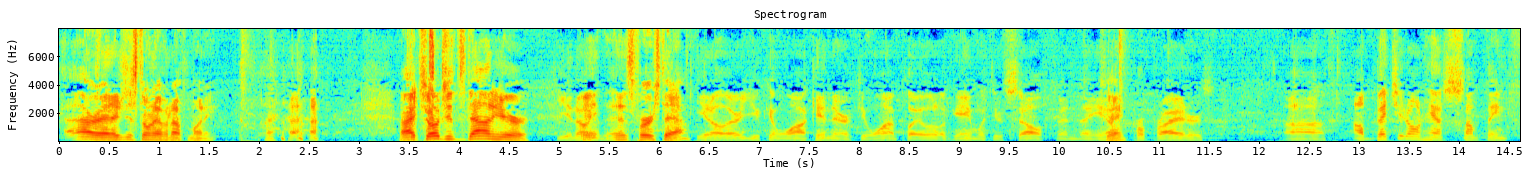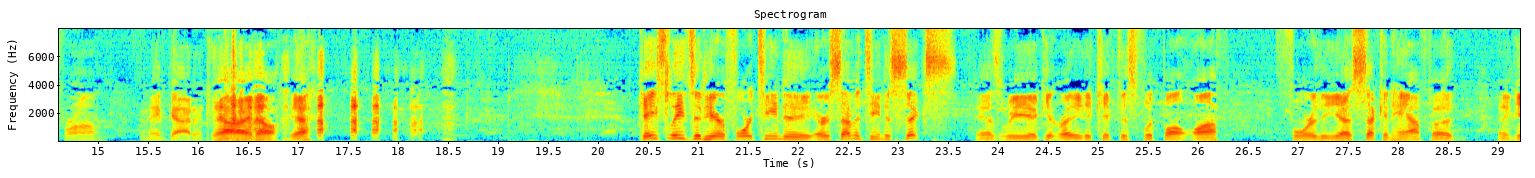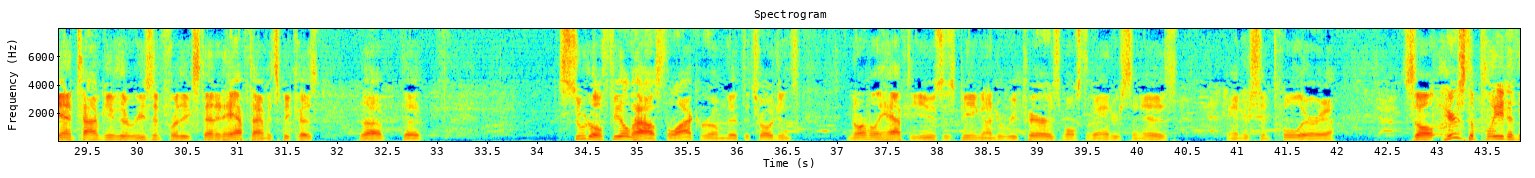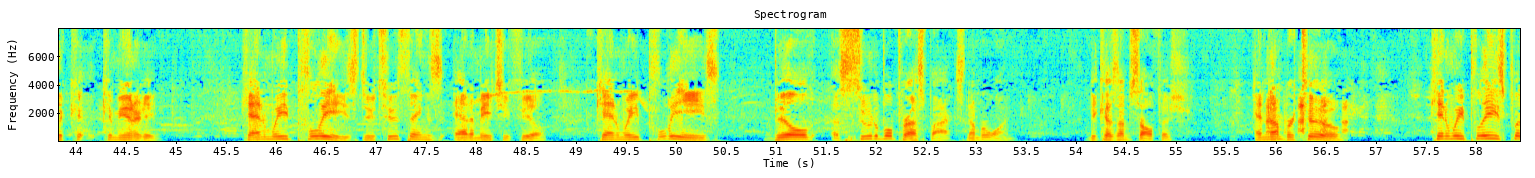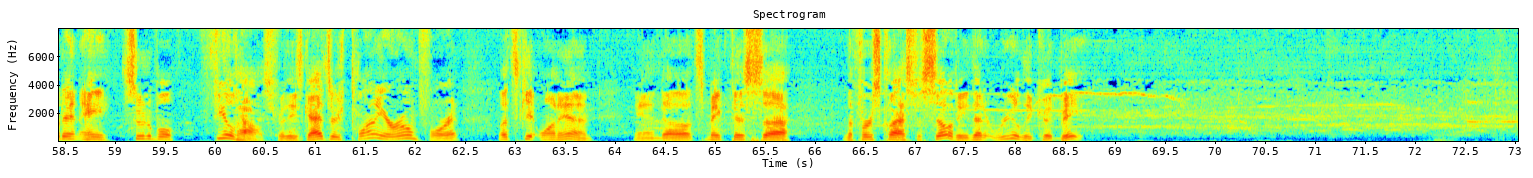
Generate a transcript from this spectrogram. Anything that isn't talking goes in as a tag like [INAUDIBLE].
all right, I just don't have enough money. [LAUGHS] all right, Trojans down here You know, in, in his first half. you know, there you can walk in there if you want to play a little game with yourself and the Okay. uh, proprietors. Uh, I'll bet you don't have something from, and they've got it. Yeah, I know. [LAUGHS] Yeah. Case leads it here, 14 to or 17 to six, as we uh, get ready to kick this football off for the uh, second half. Uh, and again, Tom gave the reason for the extended halftime. It's because the the pseudo field house, the locker room that the Trojans normally have to use, is being under repair, as most of Anderson is, Anderson pool area. So here's the plea to the co- community. Can we please do two things at Ameche Field? Can we please build a suitable press box, number one, because I'm selfish? And number [LAUGHS] two, can we please put in a suitable field house for these guys? There's plenty of room for it. Let's get one in, and uh, let's make this uh, the first class facility that it really could be.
